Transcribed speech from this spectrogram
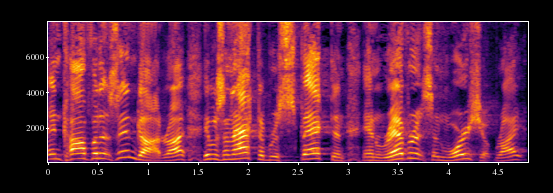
and confidence in God, right? It was an act of respect and, and reverence and worship, right?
